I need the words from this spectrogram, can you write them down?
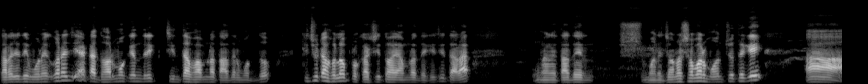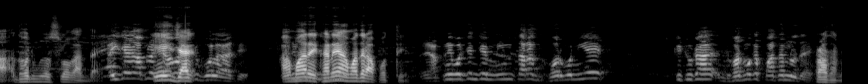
তারা যদি মনে করে যে একটা ধর্মকেন্দ্রিক চিন্তা ভাবনা তাদের মধ্যে কিছুটা হলেও প্রকাশিত হয়, আমরা দেখেছি তারা মানে তাদের মানে জনসভার মঞ্চ থেকেই ধর্মীয় স্লোগান দেয়। এই আমার এখানে আমাদের আপত্তি। আপনি বলছেন যে মিম তারা ধর্ম নিয়ে কিছুটা ধর্মকে প্রাধান্য দেয়। প্রাধান্য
